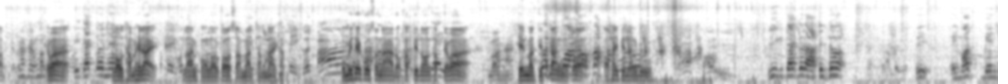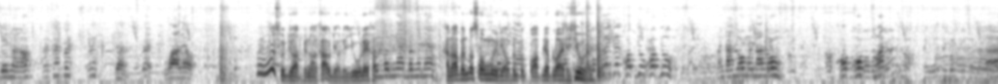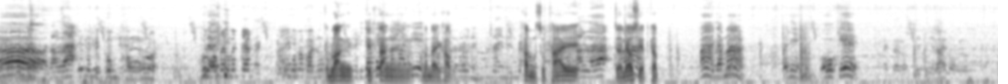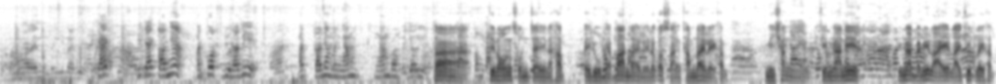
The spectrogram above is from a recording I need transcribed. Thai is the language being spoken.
ครับแต่ว่าพี่แจ็คเอิ้นเนี่ยเราทำให้ได้ร้านของเราก็สามารถทำได้ครับ ผมไม่ใช่โฆษณาหรอกครับพี่น้องครับ แต่ว่าเห็นมาติดตั้งก็เอาให้พี่น้องดูพี่แจ็คก็ได้เนอะพี่ไอ้มอสเบนเบนมาเนาะเดินว่าแล้วโอ้ยสุดยอดพี่น้องข้าวเดียวได้อยู่เลยครับเบิ่งเบิ่งแน่เบิ่งกันแน่คันว่าเป็นมาส่งมือเดียวเป็นประกอบเรียบร้อยได้อยู่เลยเฮ้ยเฮ้ยครบอยู่ครบอยู่มันดันลงมันดันลง ครบครบมัดอ่านั่นแหละผู้ใดกำลังติดตั้งบันไดครับ ขั้นสุดท้ายนั่นแหละจะแล้วเสร็จครับ มาจับมาไปนี่โอเคพี่แจ็คพี่แจ็คตอนเนี้ยมันกดอยู่นะพี่ มันตอนเนี้ยมันง้ำง้ำผมไปเยอะอยู่ ถ้าต้ดัพี่น้องสนใจนะครับ ไปดูแบบบ้านได้เลย แล้วก็สั่งทำได้เลยครับ มีช่างทีมงานนี่ทีมงานแบบนี้หลายหลายชุดเลยครับ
